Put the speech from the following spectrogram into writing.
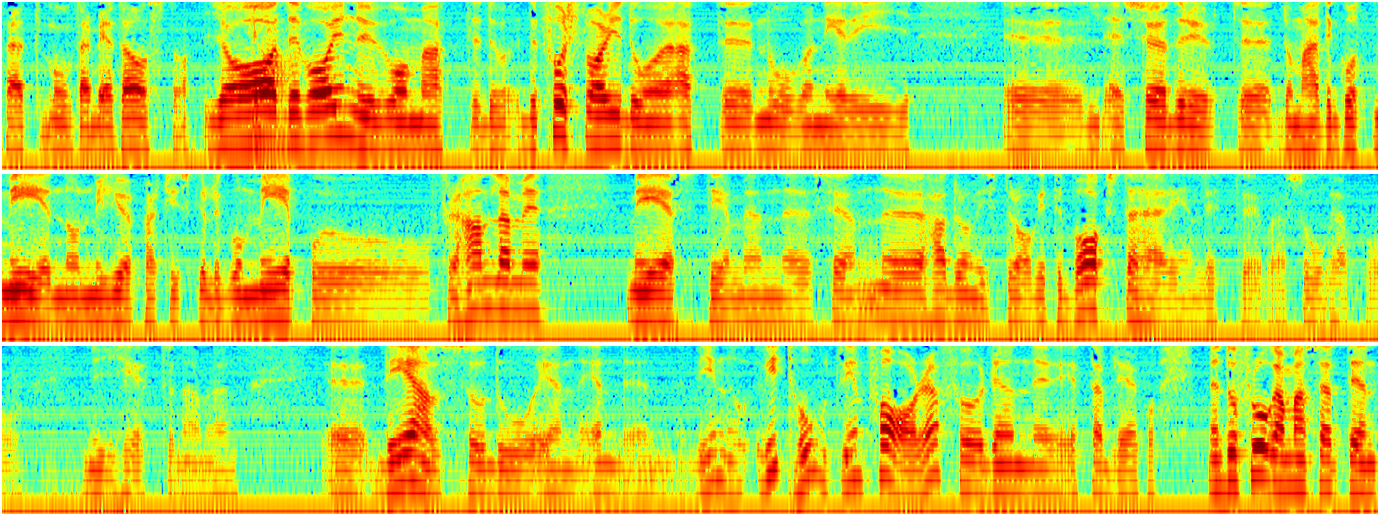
för att motarbeta oss då? Ja, det var ju nu om att det, det först var det ju då att eh, någon nere i eh, Eh, söderut eh, de hade gått med, någon miljöparti skulle gå med på att förhandla med, med SD men eh, sen hade de visst dragit tillbaks det här enligt vad jag såg här på nyheterna men det är alltså då en, en, en, vid ett hot, vid en fara för den etablerade Men då frågar man sig att den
